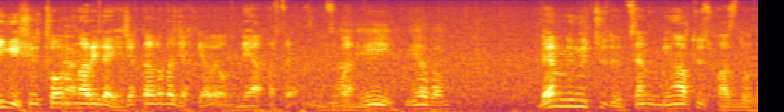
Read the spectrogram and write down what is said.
Bir kişi torunlarıyla yiyecek, dağıtacak ya. Ne yaparsa yapsın. Bana. iyi. Ne yapalım? Ben 1300 diyorum. Sen 1600 fazla olur.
